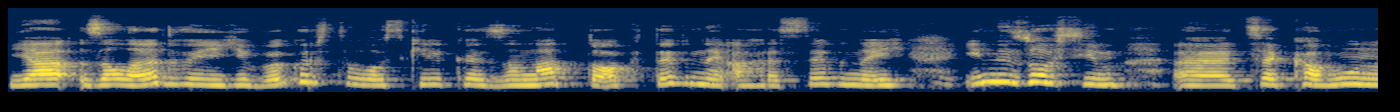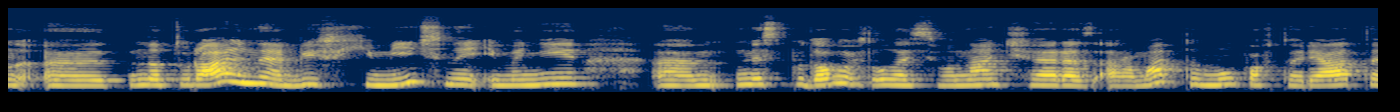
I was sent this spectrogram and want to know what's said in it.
Я заледве її використала, оскільки занадто активний, агресивний і не зовсім е, це кавун е, натуральний, а більш хімічний. І мені не сподобалась вона через аромат, тому повторяти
